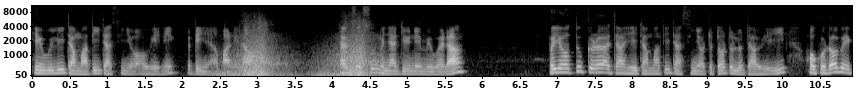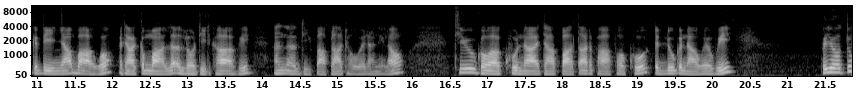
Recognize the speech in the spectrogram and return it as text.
ဟေဝီလီဓမ္မာတိဒါစီညောโอเคနေပတိညာပါနေလောဒါကဆဆူမညာဒီနေမီဝဲတာ ဘယောတုကရအတာဟေတာမာတိတာစညောတတော်တလူတာဝီဟောကိုတော့ဘေကတိညာပါကောအတာကမာလက်အလော်ဒီတခါအခေ NLD ပါပလာထော်ဝဲတာနေလောတီယူကောခုနာတာပါတာတဖာဖို့ခိုတတုကနာဝဲဝီဘယောတု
